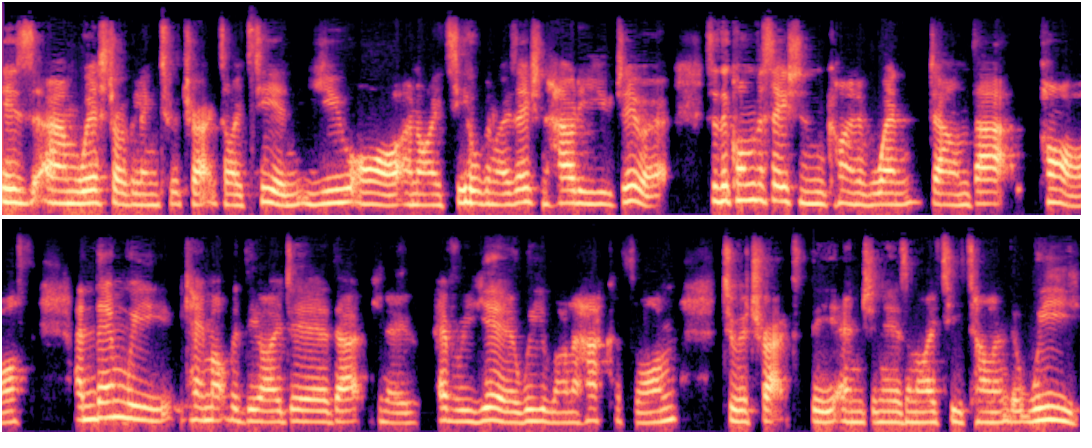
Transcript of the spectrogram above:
is um, we're struggling to attract it and you are an it organization. How do you do it? So the conversation kind of went down that path and then we came up with the idea that you know every year we run a hackathon to attract the engineers and it talent that we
